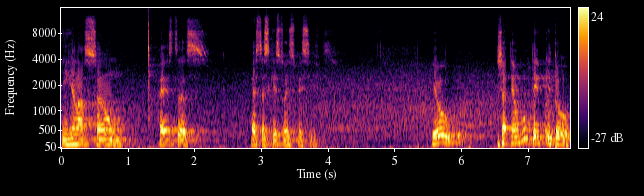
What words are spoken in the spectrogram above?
em relação a estas, estas questões específicas. Eu já tenho algum tempo que estou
